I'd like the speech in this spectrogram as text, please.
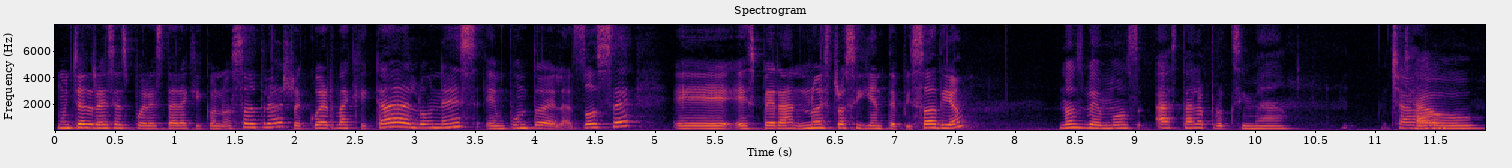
Muchas gracias por estar aquí con nosotras. Recuerda que cada lunes en punto de las 12 eh, espera nuestro siguiente episodio. Nos vemos hasta la próxima. Chao.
